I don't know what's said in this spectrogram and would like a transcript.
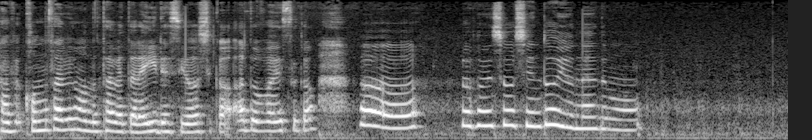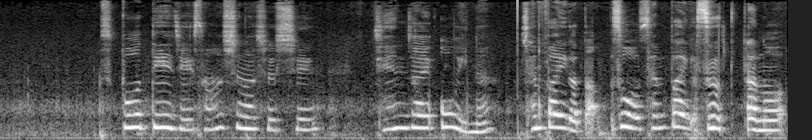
食べこの食べ物食べたらいいですよしかアドバイスが。ああ花粉症しんどいよね。でもスポーティージー3種の出身人材多いね。先輩方。そう先輩がすあの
